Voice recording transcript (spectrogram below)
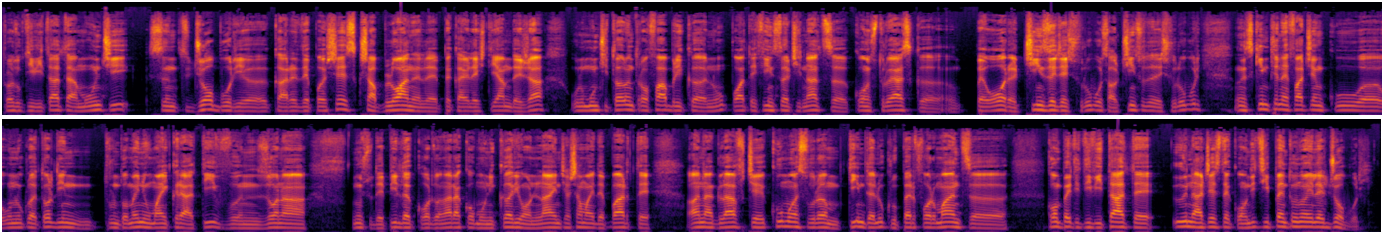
productivitatea muncii sunt joburi uh, care depășesc șabloanele pe care le știam deja. Un muncitor într-o fabrică nu poate fi însărcinat să construiască pe oră 50 de șuruburi sau 500 de șuruburi. În schimb, ce ne facem cu uh, un lucrător dintr-un domeniu mai creativ în zona nu știu, de pildă coordonarea comunicării online și așa mai departe. Ana Glavce, cum măsurăm timp de lucru, performanță, competitivitate în aceste condiții pentru noile joburi?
